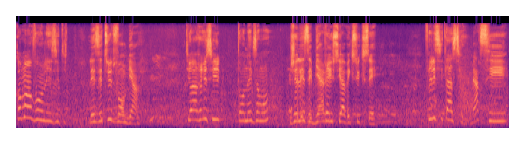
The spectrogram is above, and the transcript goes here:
Comment vont les études? Les études vont bien. Tu as réussi ton examen? Je les ai bien réussis avec succès. Félicitations. Merci.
